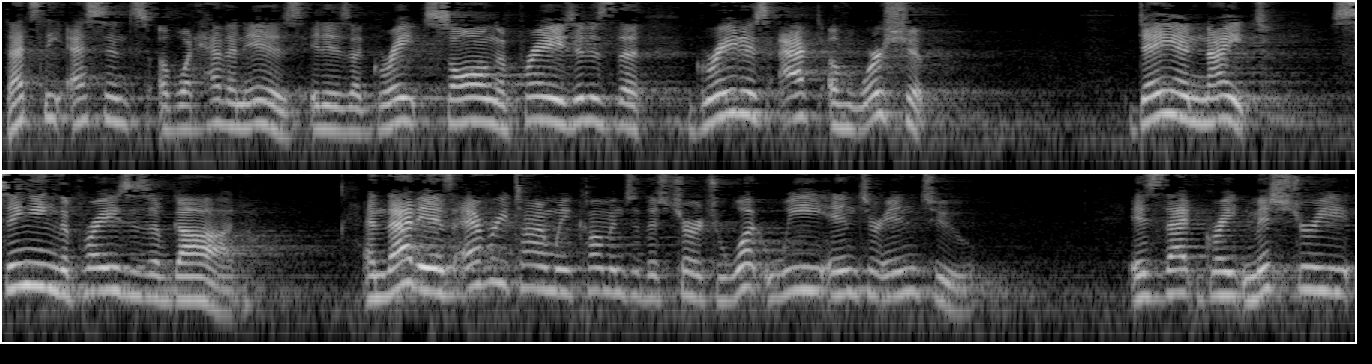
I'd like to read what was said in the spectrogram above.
That's the essence of what heaven is. It is a great song of praise. It is the greatest act of worship. Day and night, singing the praises of God. And that is every time we come into this church, what we enter into is that great mystery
